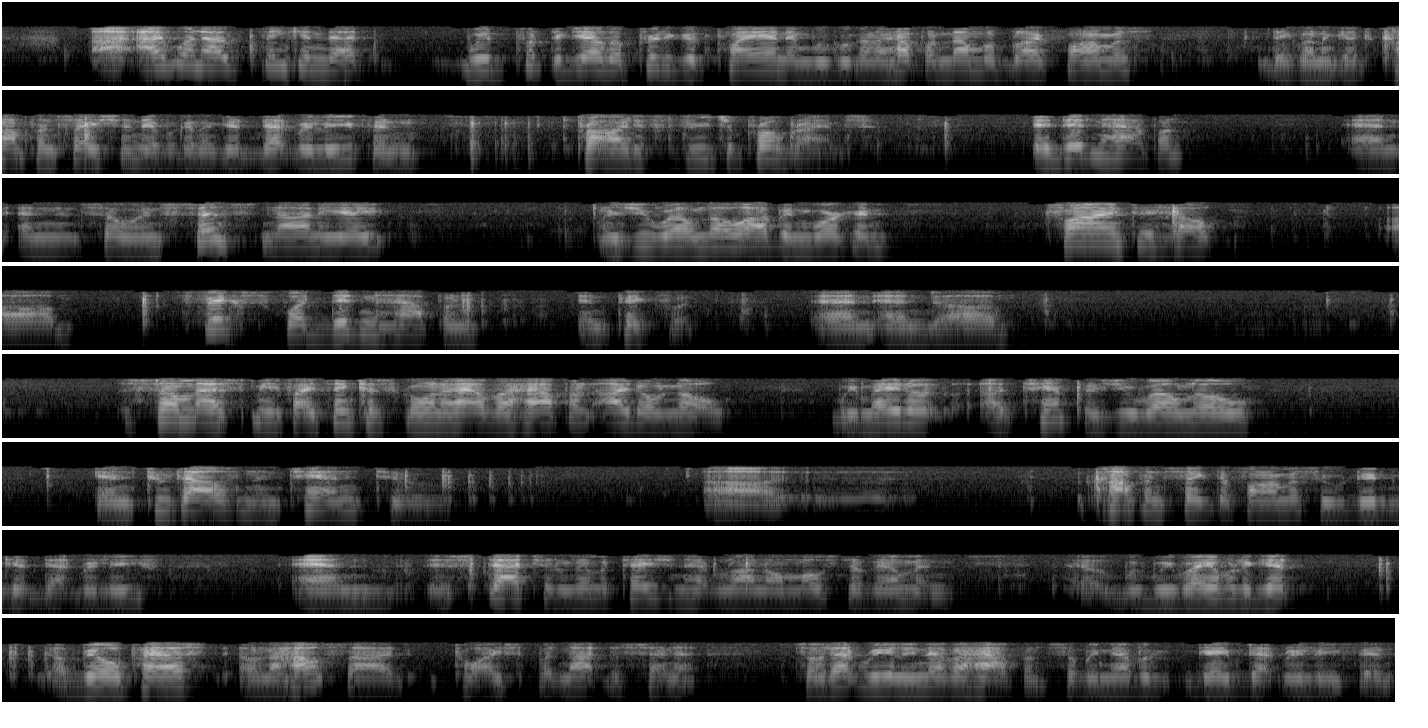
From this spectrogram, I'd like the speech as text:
I, I went out thinking that we'd put together a pretty good plan, and we were going to help a number of black farmers. They're going to get compensation. They were going to get debt relief and priority for future programs. It didn't happen, and and so in since '98, as you well know, I've been working, trying to help um, fix what didn't happen in Pigford, and and uh, some ask me if I think it's going to ever happen. I don't know. We made an attempt, as you well know, in 2010 to uh, compensate the farmers who didn't get debt relief, and the statute of limitation had run on most of them, and uh, we were able to get a bill passed on the House side twice, but not the Senate. So that really never happened. So we never gave debt relief in,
